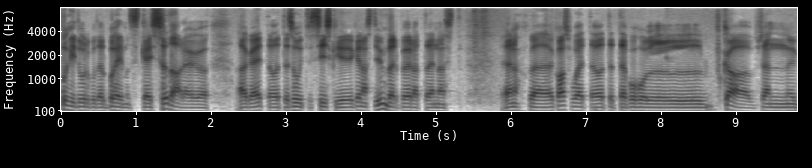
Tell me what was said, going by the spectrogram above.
põhiturgudel põhimõtteliselt käis sõda, aga, aga ettevõte suutis siiski kenasti ümber pöörata ennast. ja noh, kasvuettevõtete puhul ka, see on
